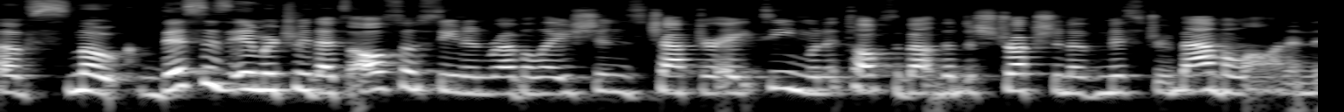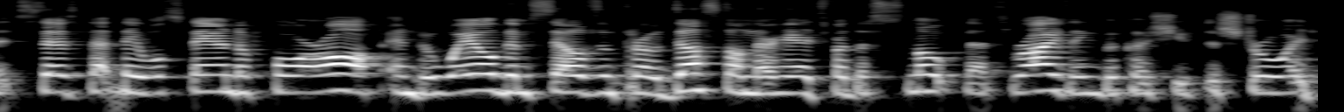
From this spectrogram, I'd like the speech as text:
of smoke. This is imagery that's also seen in Revelations chapter 18 when it talks about the destruction of Mystery Babylon. And it says that they will stand afar off and bewail themselves and throw dust on their heads for the smoke that's rising because she's destroyed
